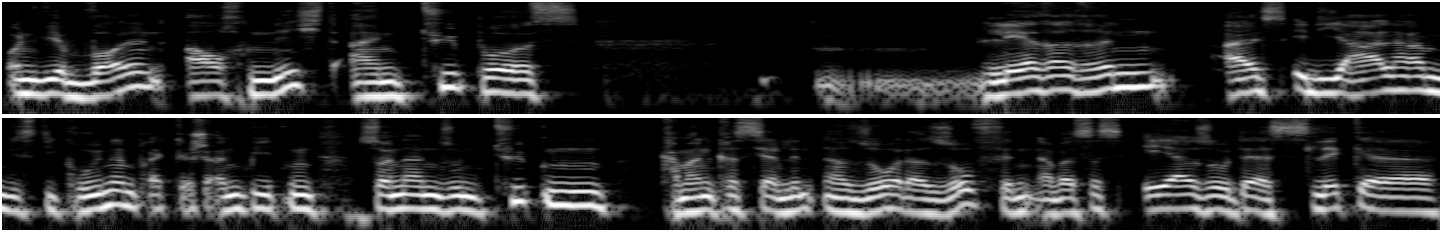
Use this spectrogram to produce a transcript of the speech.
Und wir wollen auch nicht ein Typus mm, Lehrerin als Ideal haben, wie es die Grünen praktisch anbieten, sondern so einen Typen kann man Christian Lindner so oder so finden, aber es ist eher so der slicke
